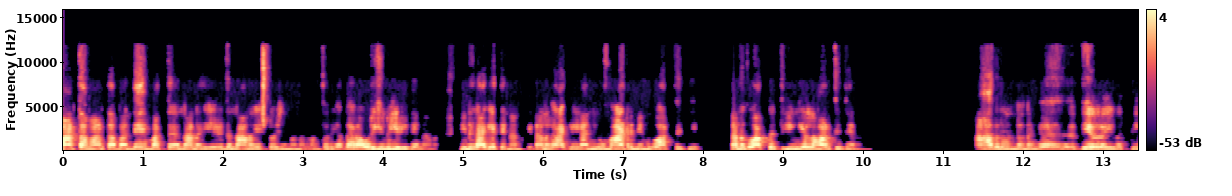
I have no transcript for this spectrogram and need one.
ಮಾಡ್ತಾ ಮಾಡ್ತಾ ಬಂದೆ. ಮತ್ತೆ ನನಗ್ ಹೇಳಿದ ನಾನು ಎಷ್ಟೋ ಜನ ನನ್ನಂತವ್ರು ಅದಾರ ಅವ್ರಿಗಿನೂ ಹೇಳಿದೆ ನಾನು. ನಿನಗ ಆಗೈತೆ ನನ್ ನನಗ್ ಆಗಿಲ್ಲ ನೀವು ಮಾಡ್ರಿ, ನಿಮ್ಗೂ ಆಗ್ತೈತಿ. ನನಗೂ ಆಗ್ತೈತಿ, ಹಿಂಗೆಲ್ಲ ಮಾಡ್ತಿದ್ದೆ ನಾನು. ಆದ್ರೂ ನನಗ ದೇವ್ರ ಇವತ್ತಿ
